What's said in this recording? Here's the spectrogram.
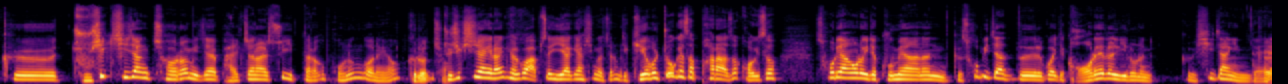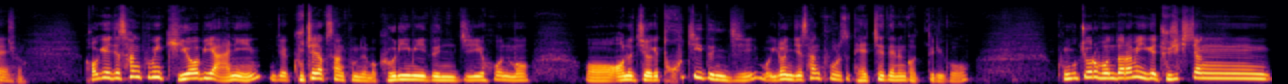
그 주식 시장처럼 이제 발전할 수 있다라고 보는 거네요. 그렇죠. 주식 시장이라는 게 결국 앞서 이야기하신 것처럼 이제 기업을 쪼개서 팔아서 거기서 소량으로 이제 구매하는 그 소비자들과 이제 거래를 이루는 그 시장인데 그렇죠. 거기에 이제 상품이 기업이 아닌 이제 구체적 상품들 뭐 그림이든지 혹은 뭐 어, 어느 지역의 토지든지 뭐 이런 이제 상품으로서 대체되는 것들이고 궁극적으로 본다라면 이게 주식시장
